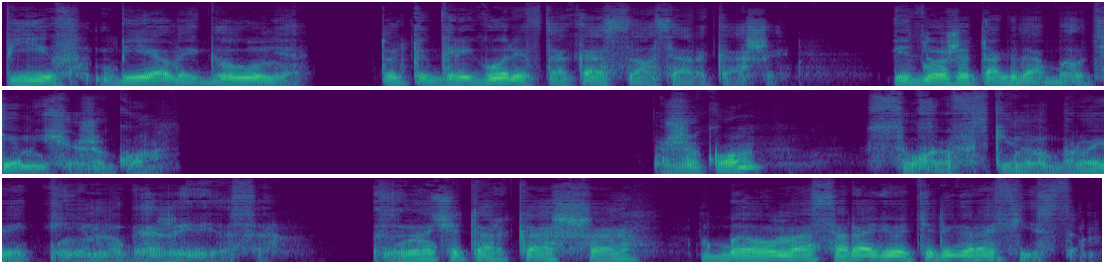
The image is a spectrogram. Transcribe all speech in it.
Пив, Белый, Глуня. Только Григорьев так и остался Аркашей. Видно, уже тогда был тем еще жуком. «Жуком?» — Сухов скинул брови и немного оживился. «Значит, Аркаша был у нас радиотелеграфистом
